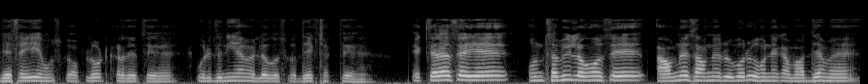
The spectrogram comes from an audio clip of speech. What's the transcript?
जैसे ही हम उसको अपलोड कर देते हैं, पूरी दुनिया में लोग उसको देख सकते हैं। एक तरह से ये उन सभी लोगों से आमने सामने रूबरू होने का माध्यम है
